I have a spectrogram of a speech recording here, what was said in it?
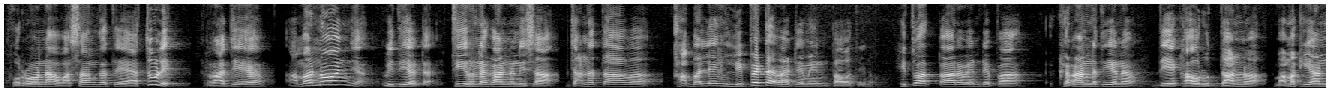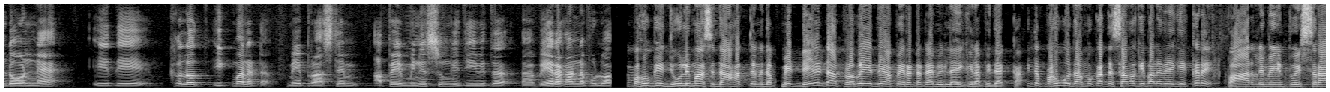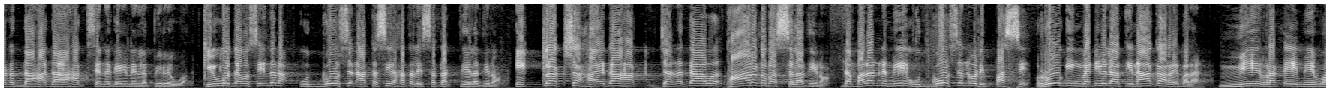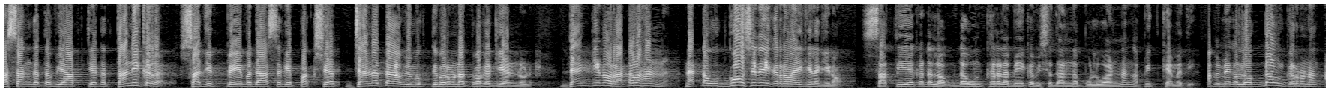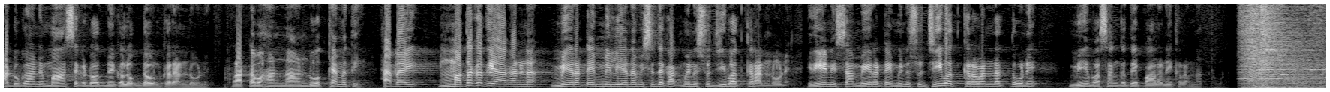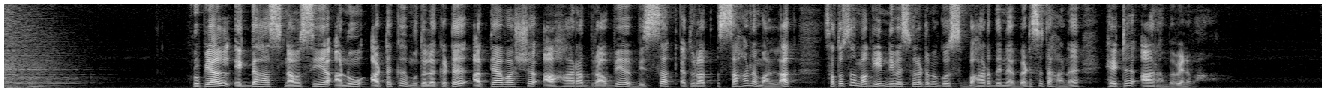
කොරෝනා වසංගතය ඇතුළේ රජය අමනෝඥ විදියට තීරණ ගන්න නිසා ජනතාව කබලෙන් ලිපෙට වැටෙමින් පවතිනවා. හිතුවක්කාර වෙන්න එපා. කරන්න තියෙන දේ කවුරුත් දන්නවා. මම කියන්න ඕනේ ඒ දේ කළොත් ඉක්මනට මේ ප්‍රශ්නයෙන් අපේ මිනිස්සුන්ගේ ජීවිත බේරගන්න පුළුවන්. පහුගේ ජූලි මාසේ 17 වෙනිදා මේ ඩෙල්ටා ප්‍රවේදය අපේ රටට ඇවිල්ලායි කියලා අපි දැක්කා. ඊට පහුවදා මොකද සමගි බලවේගය කරේ? පාර්ලිමේන්තුව ඉස්සරහට 10000ක් සෙනගගෙනලා පිරෙව්වා. කිව්ව දවසේ ඉඳලා උද්ඝෝෂණ 847ක් තියලා තිනවා. 1,6000ක් ජනතාව පාරට බස්සලා තිනවා. දැන් බලන්න මේ උද්ඝෝෂණ වලින් පස්සේ රෝගීන් වැඩි වෙලා තියෙන ආකාරය බලන්න. මේ රටේ මේ වසංගත ව්‍යාප්තියට තනිකර සජිත් ප්‍රේමදාසගේ පක්ෂයත් ජනතා විමුක්ති බරමුණත් වග කියන්න ඕනේ. දැන් කියනවා රට වහන්න නැත්නම් උද්ඝෝෂණය කරනවායි කියලා කියනවා. සතියකට ලොක්ඩවුන් කරලා මේක විසඳන්න පුළුවන් නම් අපිත් කැමති. අපි මේක ලොක්ඩවුන් කරනවා නම් අඩු ගානේ මාසයකටවත් මේක ලොක්ඩවුන් කරන්න ඕනේ. රට වහන්න ආණ්ඩුව කැමති. හැබැයි මතක තියාගන්න මේ රටේ මිලියන 22ක් මිනිස්සු ජීවත් කරන්න ඕනේ. ඒ නිසා මේ රටේ මිනිස්සු ජීවත් කරවන්නත් ඕනේ මේ වසංගතය පාලනය කරන්නත් ඕනේ. රුපියල් එක්දහස් නවසය අනු අටක මුදලකට අත්‍යවශ්‍ය ආහාර ද්‍රව්‍ය විස්සක් ඇතුළත් සහන මල්ලක් සතුස මගින් නිවෙස්වලටම ගොස් බාර දෙන වැඩසටහන හෙට ආරම්භ වෙනවා.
